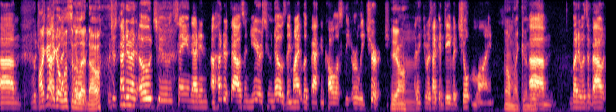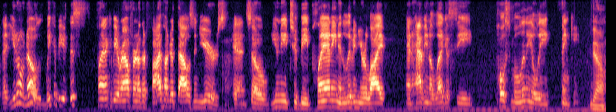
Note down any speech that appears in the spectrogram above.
Um, which I gotta go of an listen to that now. which is kind of an ode to saying that in 100000 years who knows they might look back and call us the early church Yeah. i think there was like a david chilton line Oh my goodness. um, but it was about that you don't know we could be this planet could be around for another 500000 years and so you need to be planning and living your life and having a legacy post millennially thinking yeah.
